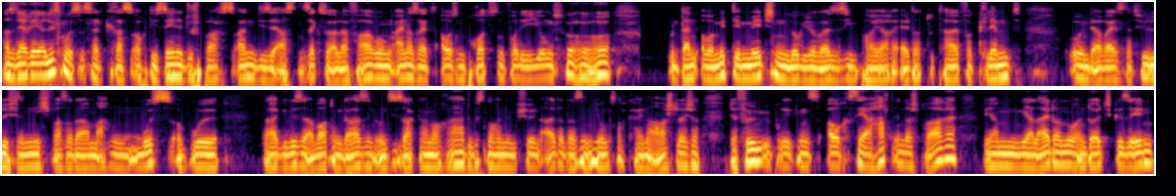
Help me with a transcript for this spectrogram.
Also der Realismus ist halt krass. Auch die Szene, du sprachst an, diese ersten sexuellen Erfahrungen, einerseits außen protzen vor den Jungs und dann aber mit dem Mädchen, logischerweise sie ein paar Jahre älter, total verklemmt und er weiß natürlich nicht, was er da machen muss, obwohl da gewisse Erwartungen da sind und sie sagt dann noch, ah, du bist noch in einem schönen Alter, da sind Jungs noch keine Arschlöcher. Der Film übrigens auch sehr hart in der Sprache. Wir haben ja leider nur in Deutsch gesehen.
